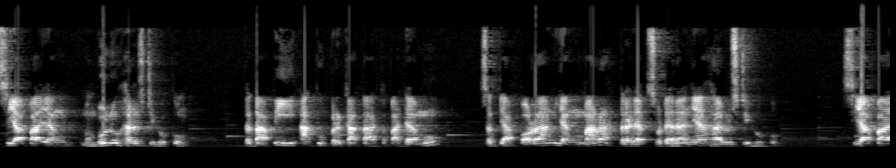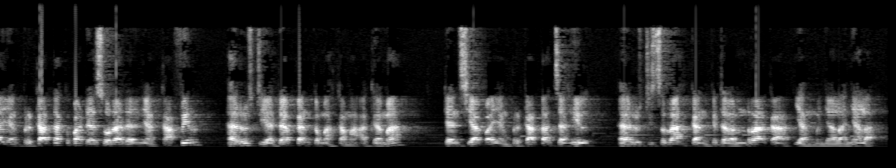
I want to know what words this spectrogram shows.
Siapa yang membunuh harus dihukum. Tetapi aku berkata kepadamu, setiap orang yang marah terhadap saudaranya harus dihukum. Siapa yang berkata kepada saudaranya kafir harus dihadapkan ke mahkamah agama, dan siapa yang berkata jahil harus diserahkan ke dalam neraka yang menyala-nyala.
